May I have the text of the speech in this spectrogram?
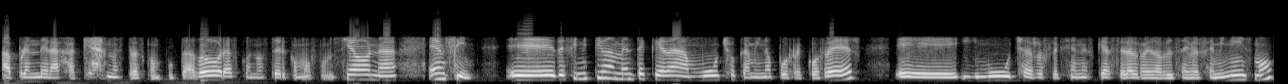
aprender a hackear nuestras computadoras, conocer cómo funciona, en fin, eh, definitivamente queda mucho camino por recorrer. Eh, y muchas reflexiones que hacer alrededor del ciberfeminismo.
